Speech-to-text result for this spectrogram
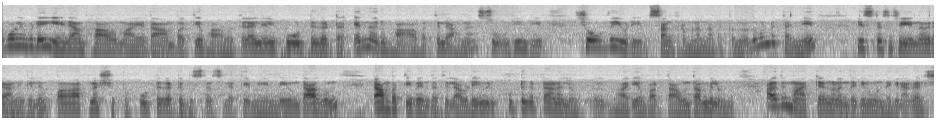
അപ്പോൾ ഇവിടെ ഏഴാം ഭാവമായ ദാമ്പത്യ ഭാവത്തിൽ അല്ലെങ്കിൽ കൂട്ടുകെട്ട് എന്നൊരു ഭാവത്തിലാണ് സൂര്യന്റെയും ചൊവ്വയുടെയും സംക്രമണം നടക്കുന്നത്. അതുകൊണ്ട് തന്നെ ബിസിനസ് ചെയ്യുന്നവരാണെങ്കിലും പാർട്ട്ണർഷിപ്പ് കൂട്ടുകെട്ട് ബിസിനസ്സിലൊക്കെ മേന്മയുണ്ടാകും. ദാമ്പത്യ ബന്ധത്തിൽ അവിടെ ഒരു കൂട്ടുകെട്ടാണല്ലോ ഭാര്യയും ഭർത്താവും തമ്മിലുണ്ട്. അതിൽ മാറ്റങ്ങൾ എന്തെങ്കിലും ഉണ്ടെങ്കിൽ അകൽച്ച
